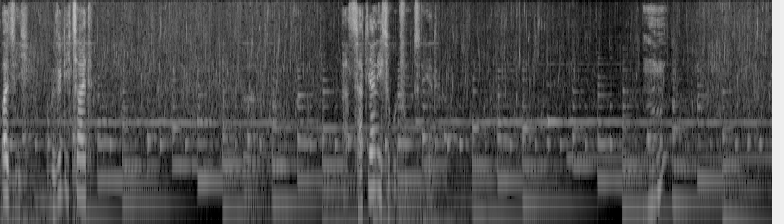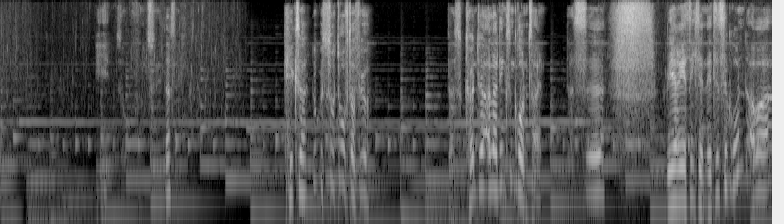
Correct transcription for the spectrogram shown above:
Weiß ich nicht. Haben wir wirklich Zeit? Das hat ja nicht so gut funktioniert. Hm? Funktioniert das nicht. Kekser, du bist so doof dafür. Das könnte allerdings ein Grund sein. Das äh, wäre jetzt nicht der netteste Grund, aber...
